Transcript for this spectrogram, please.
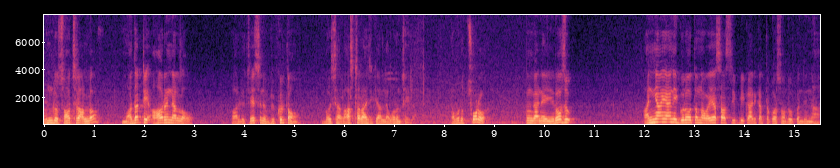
రెండు సంవత్సరాల్లో మొదటి ఆరు నెలల్లో వాళ్ళు చేసిన వికృతం బహుశా రాష్ట్ర రాజకీయాల్లో ఎవరూ చేయలే. ఎవరు చూడలే. ఈరోజు అన్యాయానికి గురవుతున్న వైఎస్ఆర్సీపీ కార్యకర్త కోసం రూపొందిన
